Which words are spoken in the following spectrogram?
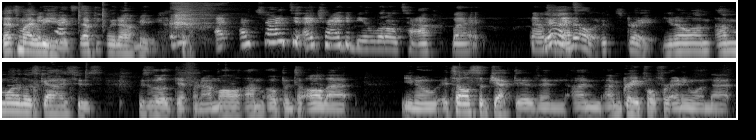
That's my lead. It's definitely not me. I, I tried to, I tried to be a little tough, but that was yeah, no, it's great. You know, I'm I'm one of those guys who's who's a little different. I'm all I'm open to all that. You know, it's all subjective, and I'm I'm grateful for anyone that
